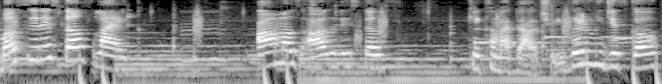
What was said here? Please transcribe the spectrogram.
Most of this stuff, like almost all of this stuff can come out of Dollar Tree. Literally just go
